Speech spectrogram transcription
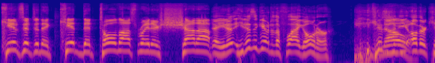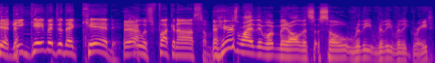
gives it to the kid that told Ospreay to shut up. Yeah, he, does, he doesn't give it to the flag owner. He gives it No. to the other kid. He gave it to the kid. Yeah. It was fucking awesome. Now, here's why they what made all this so really, really, really great.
